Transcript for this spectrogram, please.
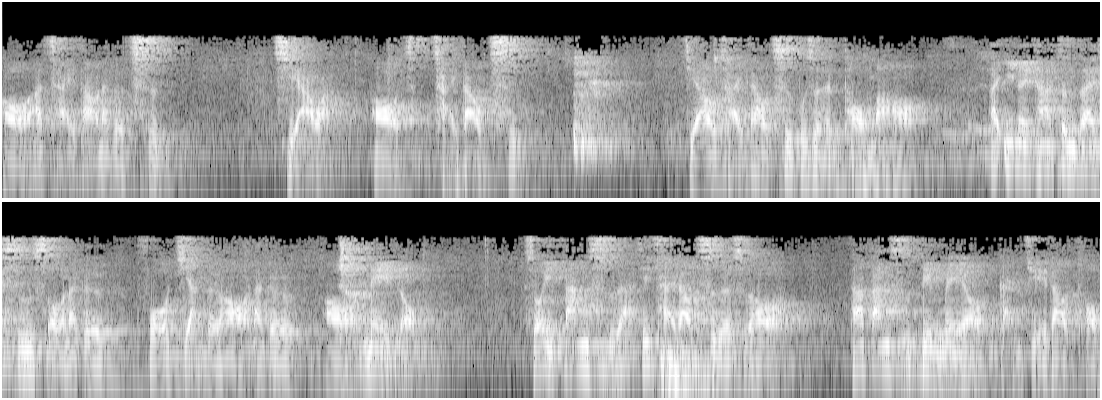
哦，他踩到那个刺脚啊，哦，踩到刺，脚踩到刺不是很痛吗？哈，啊，因为他正在思索那个佛讲的哦那个哦内容。所以当时啊，去踩到刺的时候，他当时并没有感觉到痛，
